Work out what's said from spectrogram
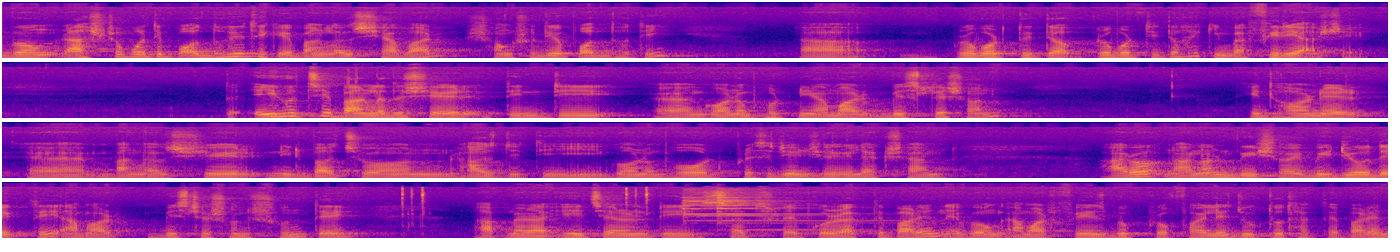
এবং রাষ্ট্রপতি পদ্ধতি থেকে বাংলাদেশে আবার সংসদীয় পদ্ধতি প্রবর্তিত প্রবর্তিত হয় কিংবা ফিরে আসে। তো এই হচ্ছে বাংলাদেশের তিনটি গণভোট নিয়ে আমার বিশ্লেষণ। এই ধরনের বাংলাদেশের নির্বাচন, রাজনীতি, গণভোট প্রেসিডেন্সিয়াল ইলেকশন আরও নানান বিষয়, ভিডিও দেখতে, আমার বিশ্লেষণ শুনতে আপনারা এই চ্যানেলটি সাবস্ক্রাইব করে রাখতে পারেন এবং আমার ফেসবুক প্রোফাইলে যুক্ত থাকতে পারেন।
